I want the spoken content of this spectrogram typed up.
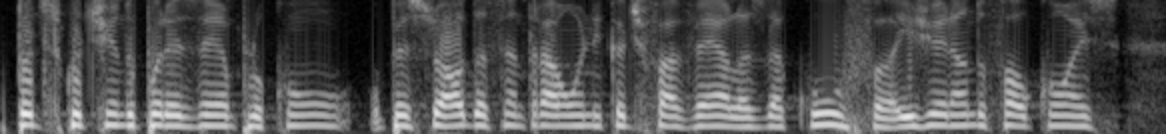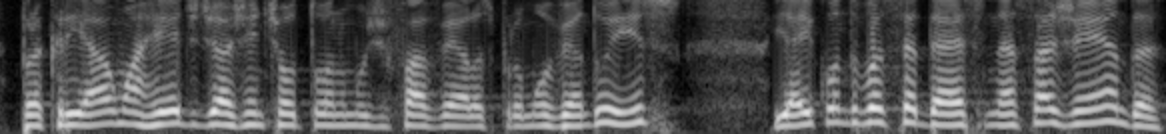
estou discutindo, por exemplo, com o pessoal da Central Única de Favelas, da CUFA, e gerando falcões para criar uma rede de agentes autônomos de favelas promovendo isso. E aí, quando você desce nessa agenda,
